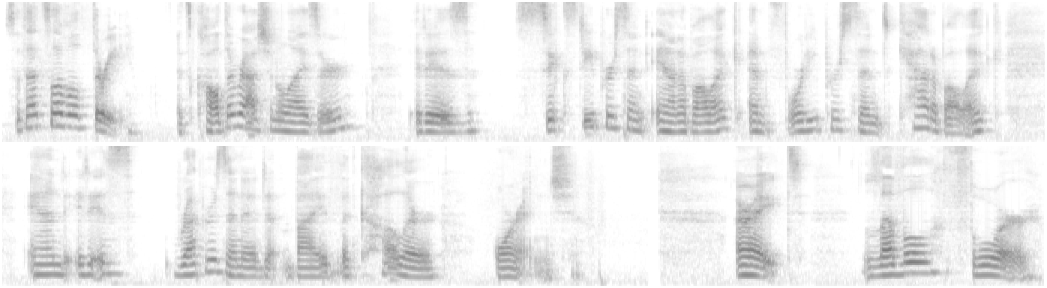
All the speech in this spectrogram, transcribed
So that's level three. It's called the rationalizer. It is 60% anabolic and 40% catabolic, and it is represented by the color orange. All right, level four.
